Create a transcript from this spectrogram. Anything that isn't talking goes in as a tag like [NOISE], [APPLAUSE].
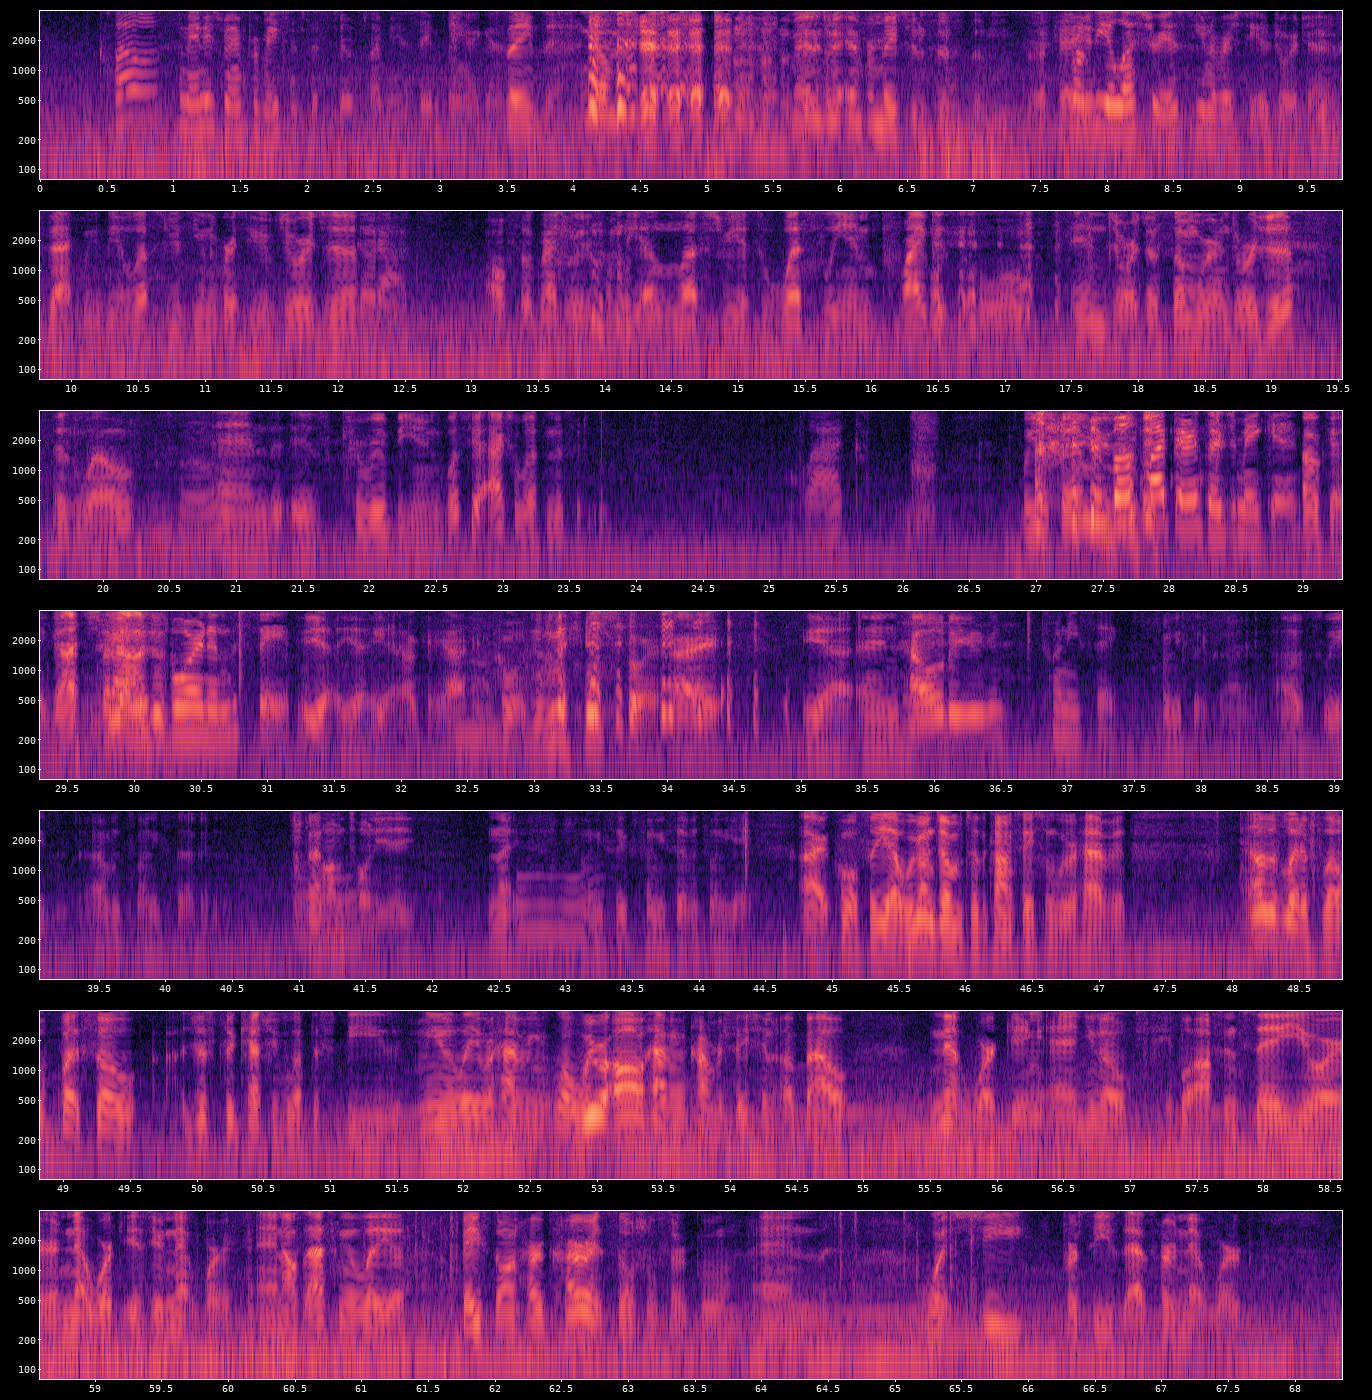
Close management information systems. I mean, the same thing, I guess. Same thing. No, I'm just [LAUGHS] [LAUGHS] management information systems. Okay. From the illustrious University of Georgia. exactly the illustrious University of Georgia. Go Dogs. Also graduated from the [LAUGHS] illustrious Wesleyan Private School in Georgia, somewhere in Georgia, as well, Mm-hmm. and is Caribbean. What's your actual ethnicity? Black. Well, your family's [LAUGHS] Both my parents are Jamaican, Okay, gotcha. but Yeah, I was just born in the States. Yeah, yeah, yeah. Okay, all right, cool. Just making [LAUGHS] sure. All right. Yeah, and how old are you again? 26. 26. All right. Oh, sweet. I'm 27. I'm [LAUGHS] 28. Nice. Mhm. 26, 27, 28. All right, cool. So, yeah, we're going to jump into the conversation we were having. And I'll just let it flow. But so, just to catch people up to speed, me and Aleyah were having, well, we were all having a conversation about networking. And, you know, people often say your network is your net worth. And I was asking Aleyah, based on her current social circle and what she perceives as her network,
